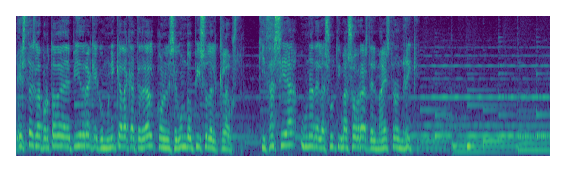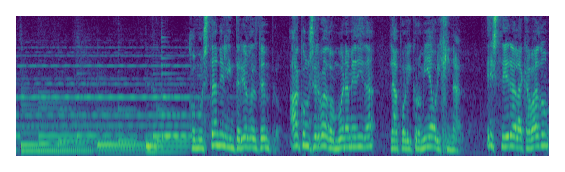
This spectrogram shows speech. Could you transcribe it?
Esta es la portada de piedra que comunica la catedral con el segundo piso del claustro. Quizás sea una de las últimas obras del maestro Enrique. Como está en el interior del templo, ha conservado en buena medida la policromía original. Este era el acabado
